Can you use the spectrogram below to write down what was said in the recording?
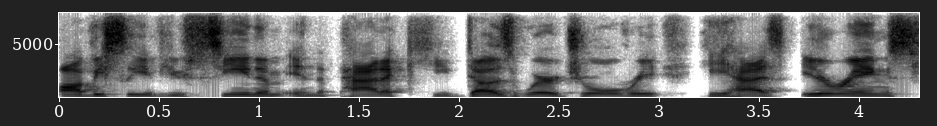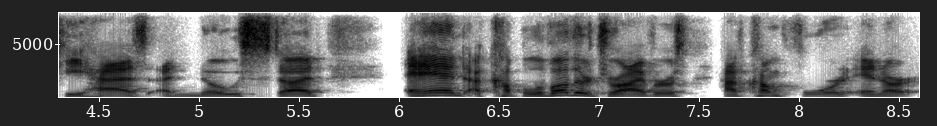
obviously, if you've seen him in the paddock, he does wear jewelry. He has earrings. He has a nose stud and a couple of other drivers have come forward and are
